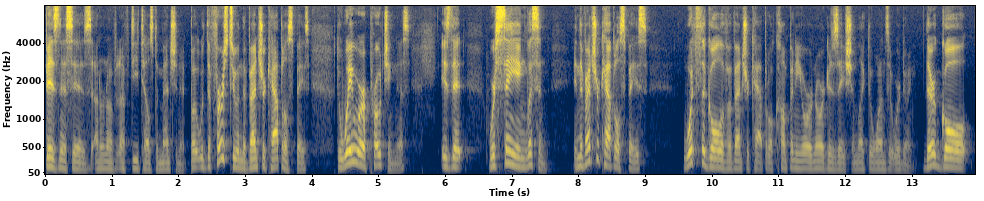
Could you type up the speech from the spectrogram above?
business is. I don't know enough details to mention it. But with the first two in the venture capital space, the way we're approaching this is that we're saying, listen, in the venture capital space, what's the goal of a venture capital company or an organization like the ones that we're doing? Their goal,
